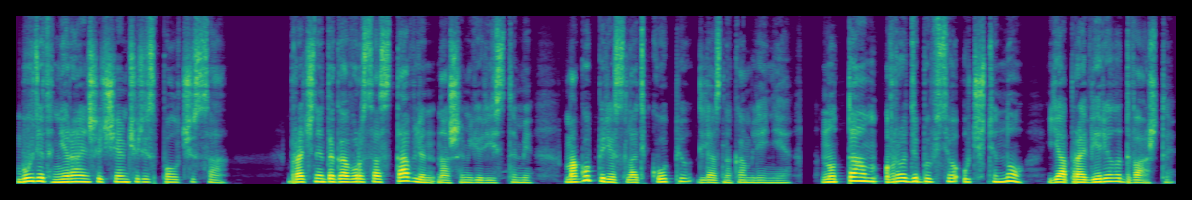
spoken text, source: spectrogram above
Будет не раньше, чем через полчаса. Брачный договор составлен нашими юристами. Могу переслать копию для ознакомления. Но там вроде бы все учтено. Я проверила дважды.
